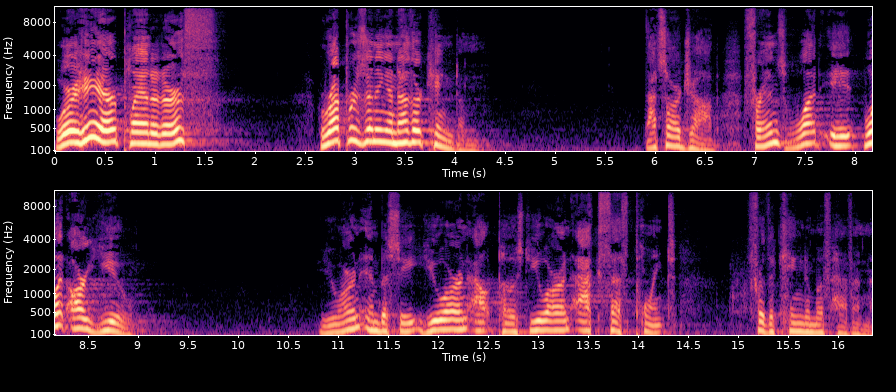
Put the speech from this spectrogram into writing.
We're here, planet Earth, representing another kingdom. That's our job. Friends, what, is, what are you? You are an embassy, you are an outpost, you are an access point for the kingdom of heaven.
